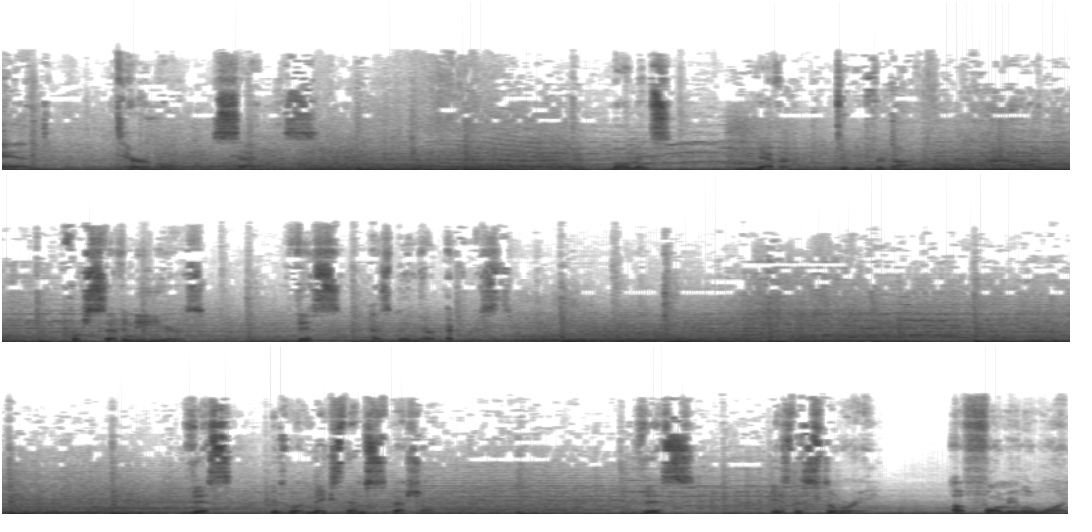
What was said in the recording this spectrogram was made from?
and terrible sadness. Moments never to be forgotten. For 70 years, this has been their Everest. This is what makes them special. This is the story of Formula One.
